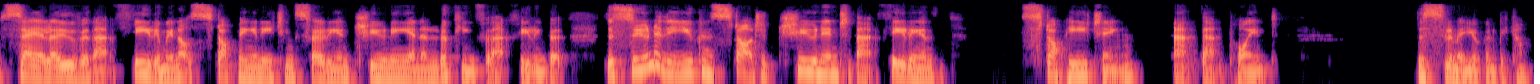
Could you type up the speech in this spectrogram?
sail over that feeling. We're not stopping and eating slowly and tuning in and looking for that feeling. But the sooner that you can start to tune into that feeling and stop eating at that point, the slimmer you're going to become.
